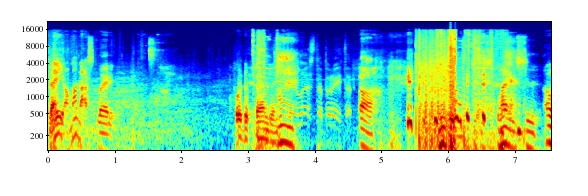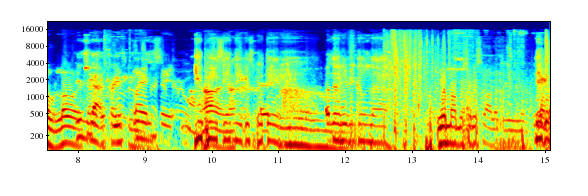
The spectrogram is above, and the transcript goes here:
Damn, I got splatted. For defending. Their last operator. Ah. Lame shit. Oh lord. He's got crazy. Lame shit. You basic niggas pathetic. I'm not even gonna lie. Your mama should have swallowed you. Nigga,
